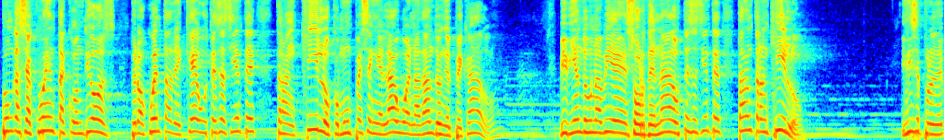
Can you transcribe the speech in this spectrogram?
póngase a cuenta con Dios. Pero a cuenta de qué? Usted se siente tranquilo como un pez en el agua nadando en el pecado viviendo una vida desordenada, usted se siente tan tranquilo. Y dice, pero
